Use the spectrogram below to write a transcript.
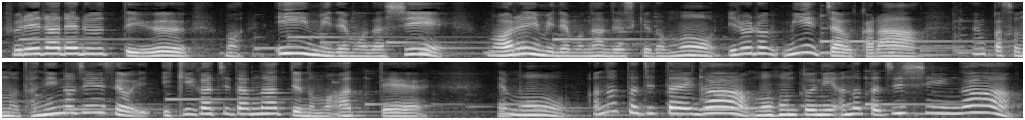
触れられるっていう、まあ、いい意味でもだし、悪い意味でもなんですけどもいろいろ見えちゃうからなんかその他人の人生を生きがちだなっていうのもあってでもあなた自体がもう本当にあなた自身が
